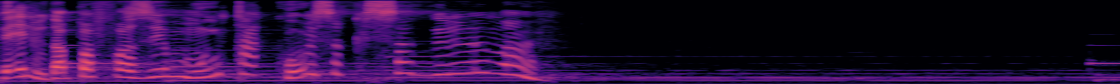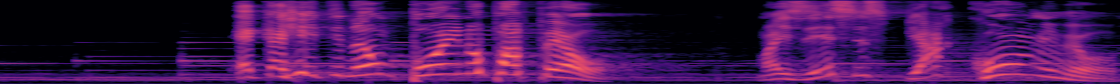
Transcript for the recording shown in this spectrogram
Velho, dá para fazer muita coisa com essa grama. É que a gente não põe no papel. Mas esses piá come, meu.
